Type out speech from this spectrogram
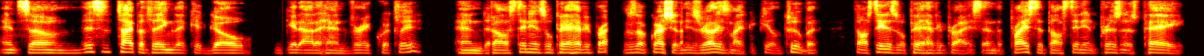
And so this is the type of thing that could go get out of hand very quickly. And Palestinians will pay a heavy price. There's no question. Israelis might be killed too, but Palestinians will pay a heavy price. And the price that Palestinian prisoners pay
